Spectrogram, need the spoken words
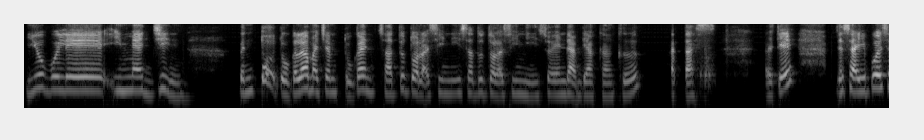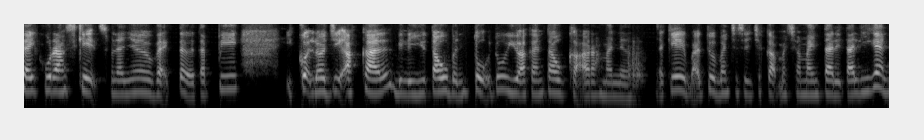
You boleh imagine bentuk tu kalau macam tu kan satu tolak sini, satu tolak sini. So end up dia akan ke atas. Okay. Macam saya pun saya kurang sikit sebenarnya vektor. Tapi ikut logik akal bila you tahu bentuk tu you akan tahu ke arah mana. Okay. Sebab tu macam saya cakap macam main tarik tali kan.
